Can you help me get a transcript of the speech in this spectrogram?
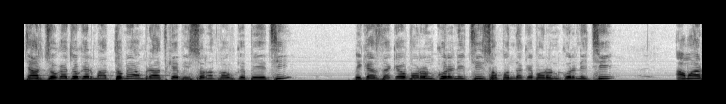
যার যোগাযোগের মাধ্যমে আমরা আজকে বিশ্বনাথ বাবুকে পেয়েছি। বিকাশ দাকেও বরণ করে নিচ্ছি, স্বপন দাকে বরণ করে নিচ্ছি। আমার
